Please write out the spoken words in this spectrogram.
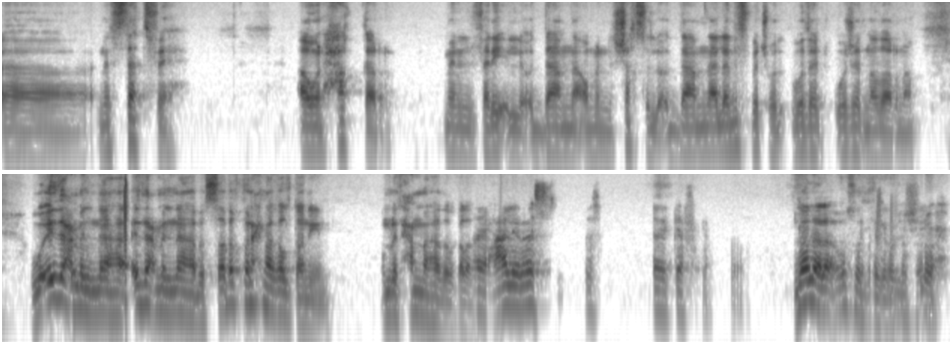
آه، نستتفه أو نحقر من الفريق اللي قدامنا أو من الشخص اللي قدامنا لنثبت وجهة نظرنا. وإذا عملناها إذا عملناها بالسابق فنحن غلطانين. وبنتحمل هذا الغلط. طيب علي بس بس كيف كيف؟ لا لا لا وصلت الفكرة روح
